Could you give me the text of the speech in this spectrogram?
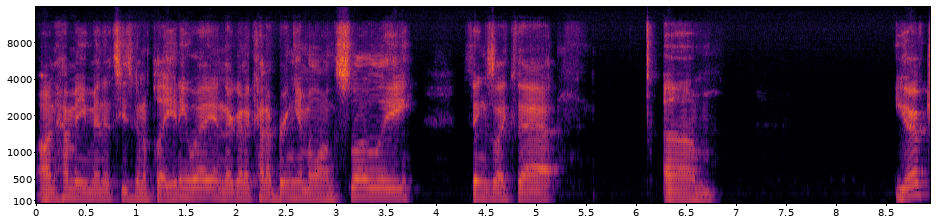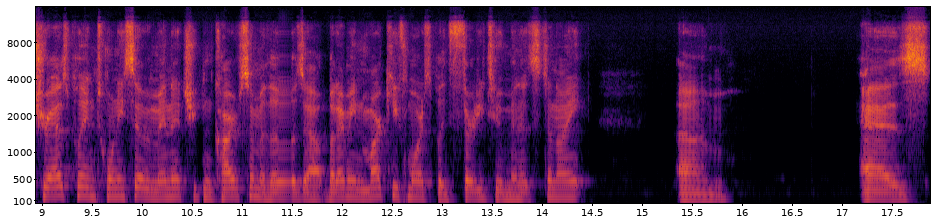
on how many minutes he's going to play anyway, and they're going to kind of bring him along slowly, things like that. Um, you have Trez playing 27 minutes. You can carve some of those out, but I mean, Markieff Morris played 32 minutes tonight. Um, as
